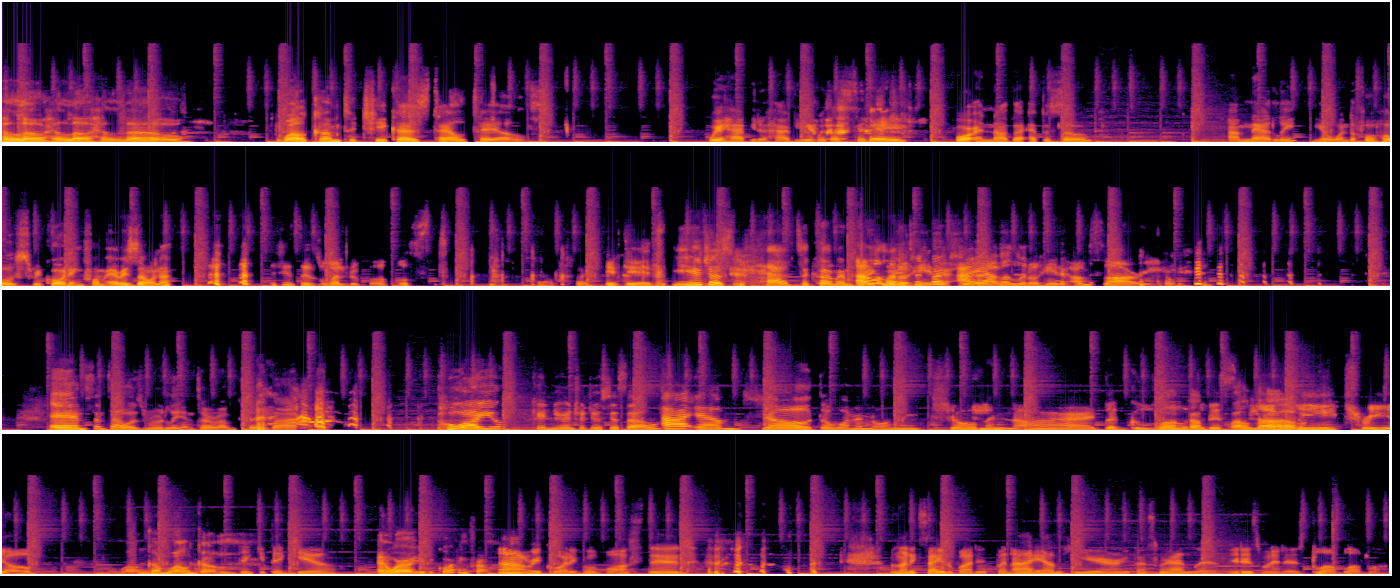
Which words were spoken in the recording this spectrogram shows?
Hello, hello, hello. Welcome to Chica's Tell Tales. We're happy to have you with us today for another episode. I'm Natalie, your wonderful host, recording from Arizona. She's this wonderful host. Of course you did. You just had to come and break I'm a my little hater. I am a little hater. I'm sorry. And since I was rudely interrupted by who are you? Can you introduce yourself? I am Joe, the one and only Joe Menard, the glue Welcome, to this welcome. lovely trio. Welcome, Mhm. welcome. Thank you, thank you. And where are you recording from? I'm recording from Boston. I'm not excited about it, but I am here. That's where I live. It is what it is. Blah blah blah.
